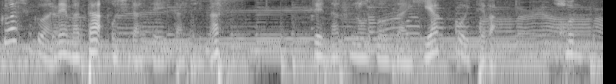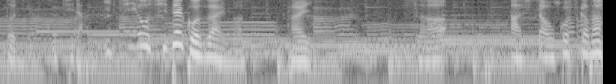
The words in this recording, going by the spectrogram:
詳しくはねまたお知らせいたします。で夏の惣菜冷やっこい手羽本当にこちら一押しでございます。はい。さあ明日起こすかな？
